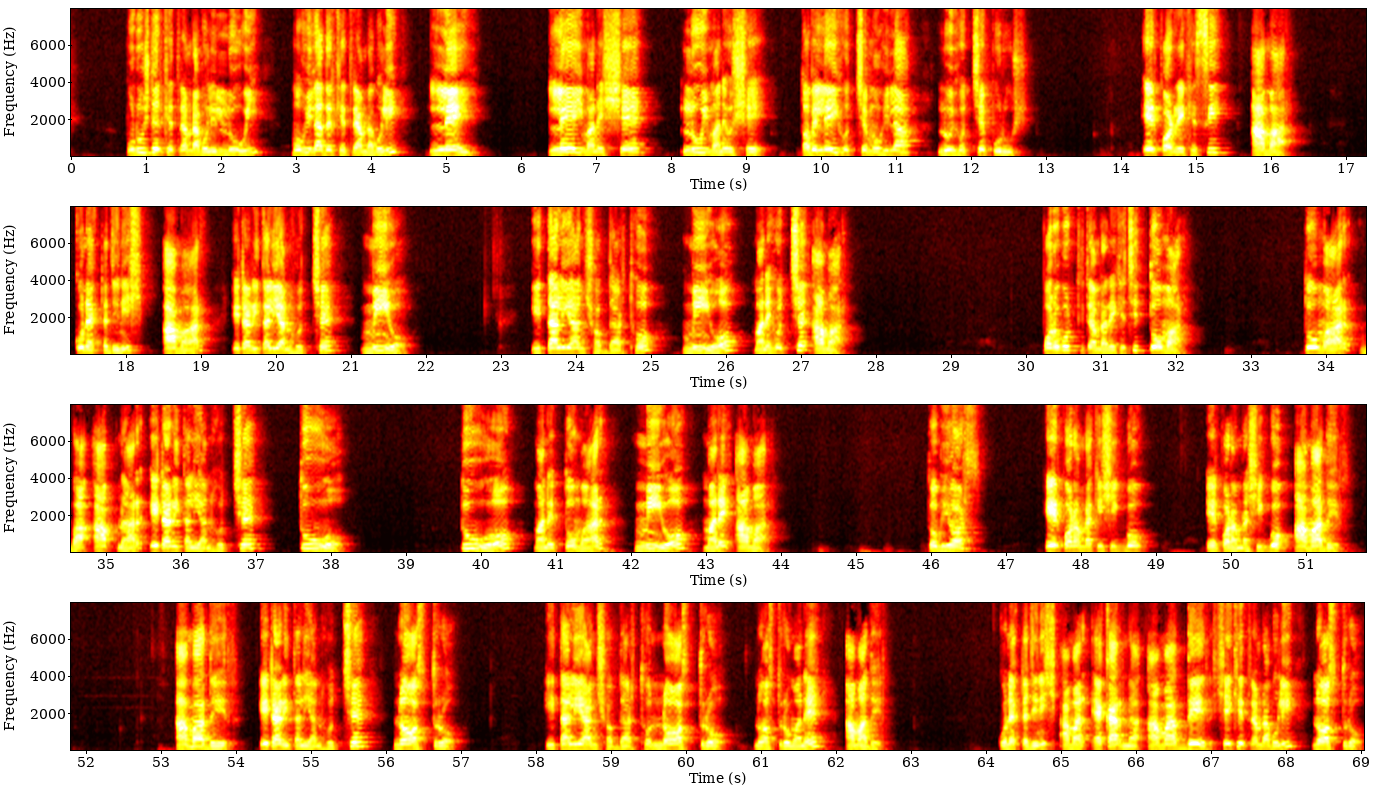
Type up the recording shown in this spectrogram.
পুরুষদের ক্ষেত্রে আমরা বলি লুই, মহিলাদের ক্ষেত্রে আমরা বলি লেই। লেই মানে সে, লুই মানেও সে। তবে লেই হচ্ছে মহিলা, লুই হচ্ছে পুরুষ। এরপর রেখেছি আমার। কোন একটা জিনিস, আমার, এটার ইতালিয়ান হচ্ছে মিও ইতালিয়ান শব্দার্থ মিও মানে হচ্ছে আমার। পরবর্তীতে আমরা রেখেছি তোমার। তোমার বা আপনার এটার ইতালিয়ান হচ্ছে তুও। তুও মানে তোমার, মিও মানে আমার। তো ভিওর্স এরপর আমরা কি শিখব? এরপর আমরা শিখব আমাদের। আমাদের, এটার ইতালিয়ান হচ্ছে নস্ত্র ইতালিয়ান শব্দার্থ নস্ত্র নস্ত্র মানে আমাদের। কোন একটা জিনিস আমার একার না, আমাদের। সেই ক্ষেত্রে আমরা বলি নস্ত্র।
